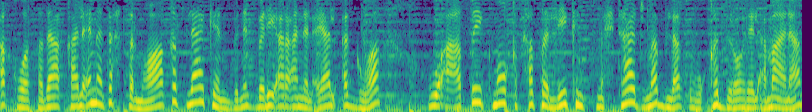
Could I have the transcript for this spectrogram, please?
أقوى صداقة لأنها تحصل مواقف لكن بالنسبة لي أرى أن العيال أقوى وأعطيك موقف حصل لي كنت محتاج مبلغ وقدره للأمانة.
